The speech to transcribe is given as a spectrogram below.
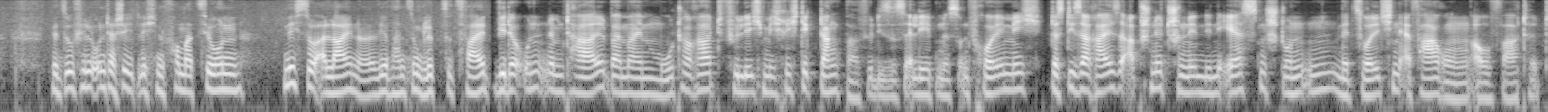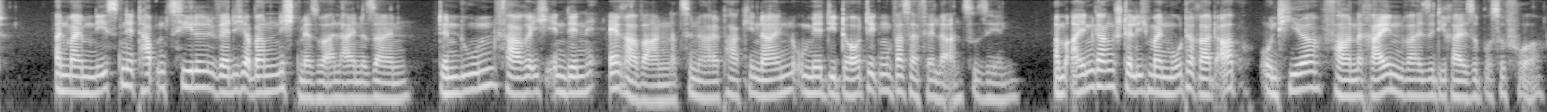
mit so vielen unterschiedlichen Formationen nicht so alleine. Wir waren zum Glück zu zweit. Wieder unten im Tal bei meinem Motorrad fühle ich mich richtig dankbar für dieses Erlebnis und freue mich, dass dieser Reiseabschnitt schon in den ersten Stunden mit solchen Erfahrungen aufwartet. An meinem nächsten Etappenziel werde ich aber nicht mehr so alleine sein. Denn nun fahre ich in den Erawan Nationalpark hinein, um mir die dortigen Wasserfälle anzusehen. Am Eingang stelle ich mein Motorrad ab und hier fahren reihenweise die Reisebusse vor.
